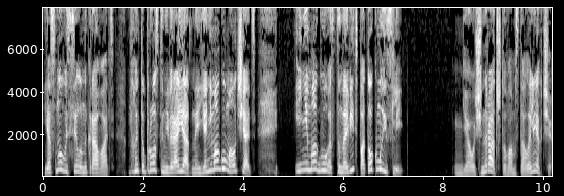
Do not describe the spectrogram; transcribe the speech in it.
я снова села на кровать. Но это просто невероятно, и я не могу молчать. И не могу остановить поток мыслей. «Я очень рад, что вам стало легче»,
